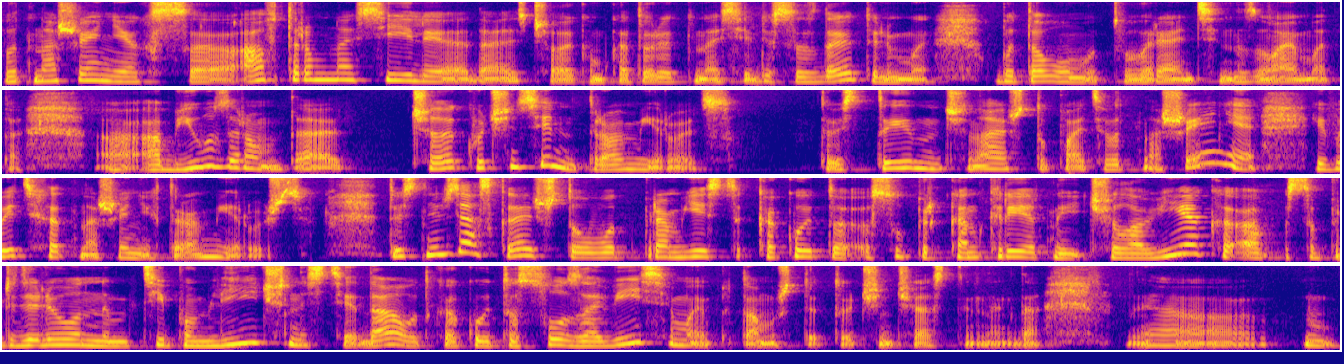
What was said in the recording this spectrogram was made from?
в отношениях с автором насилия, да, с человеком, который это насилие создает, или мы в бытовом вот варианте называем это а, абьюзером, да, человек очень сильно травмируется. То есть ты начинаешь вступать в отношения, и в этих отношениях травмируешься. То есть нельзя сказать, что вот прям есть какой-то супер конкретный человек а, с определенным типом личности, да, вот какой-то созависимый, потому что это очень часто иногда э, ну,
